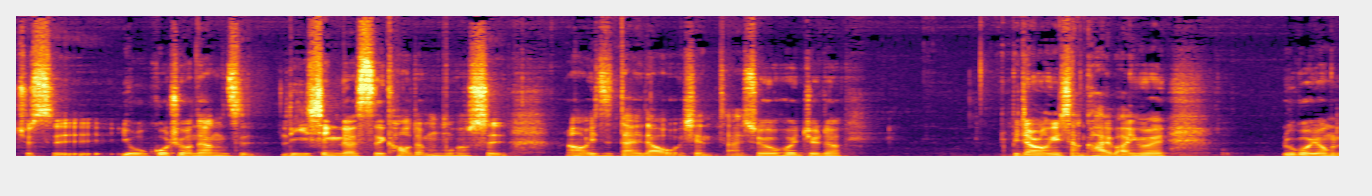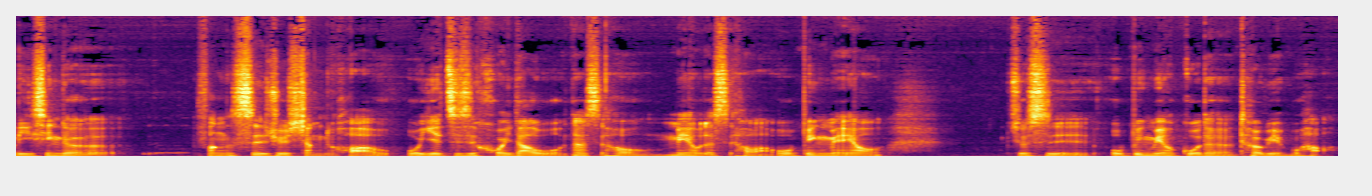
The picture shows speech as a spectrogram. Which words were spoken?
就是有过去有那样子理性的思考的模式，然后一直带到我现在，所以我会觉得比较容易想开吧。因为如果用理性的。方式去想的话，我也只是回到我那时候没有的时候啊，我并没有，就是我并没有过得特别不好。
